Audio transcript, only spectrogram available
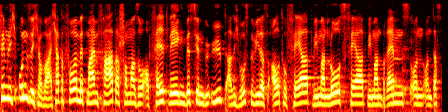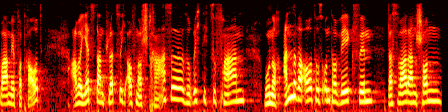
ziemlich unsicher war. Ich hatte vorher mit meinem Vater schon mal so auf Feldwegen ein bisschen geübt, also ich wusste, wie das Auto fährt, wie man losfährt, wie man bremst und, und das war mir vertraut. Aber jetzt dann plötzlich auf einer Straße so richtig zu fahren, wo noch andere Autos unterwegs sind, das war dann schon ein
